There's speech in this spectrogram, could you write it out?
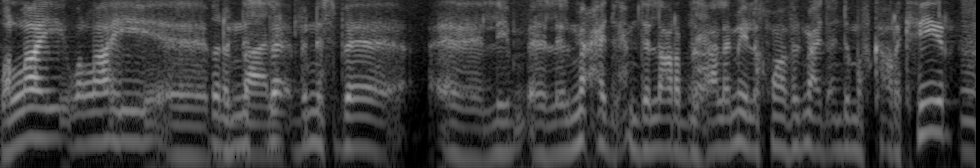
والله والله آه، بالنسبة. بالنسبة للمعهد الحمد لله رب نعم. العالمين الإخوان في المعهد عندهم أفكار كثير مم.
